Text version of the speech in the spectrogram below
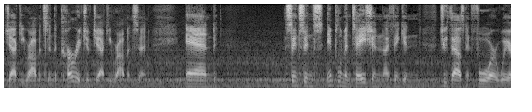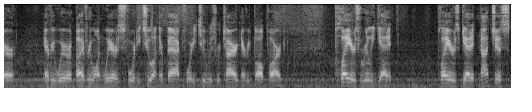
Jackie Robinson, the courage of Jackie Robinson. And since its implementation, I think in 2004, where everywhere everyone wears 42 on their back, 42 was retired in every ballpark, players really get it. Players get it, not just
